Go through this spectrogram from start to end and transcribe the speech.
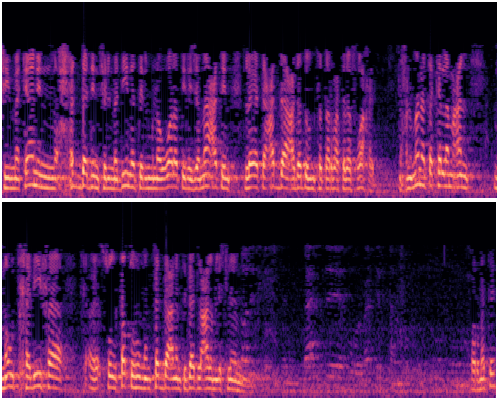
في مكان محدد في المدينة المنورة لجماعة لا يتعدى عددهم 4000 واحد. نحن ما نتكلم عن موت خليفة سلطته ممتدة على امتداد العالم الإسلامي. حرمته؟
